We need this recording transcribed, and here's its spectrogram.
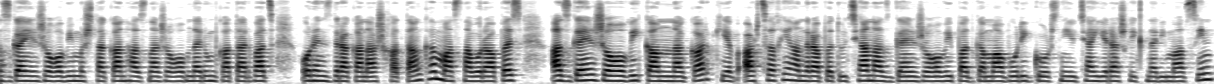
ազգային ժողովի մշտական հանձնաժողովներում կատարված օրենսդրական աշխատանքը, մասնավորապես ազգային ժողովի կանոնակարգ եւ Արցախի հանրապետության ազգային ժողովի падգամավորի գործնեայության երաշխիքների մասին,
